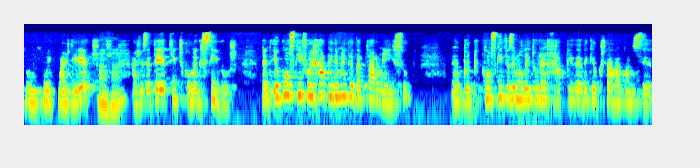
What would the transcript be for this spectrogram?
muito, muito mais diretos, uhum. às vezes até tidos como agressivos. Portanto, eu consegui foi rapidamente adaptar-me a isso, eh, porque consegui fazer uma leitura rápida daquilo que estava a acontecer.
